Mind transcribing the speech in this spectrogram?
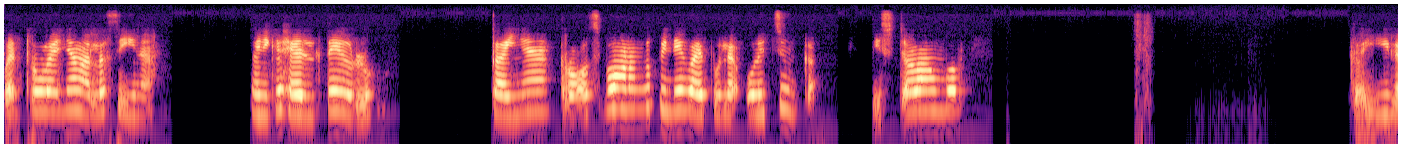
പെട്രോൾ കഴിഞ്ഞാൽ നല്ല സീനാ എനിക്ക് ഹെൽത്തേ ഉള്ളൂ. കഴിഞ്ഞ ക്രോസ് ബോ ആണെങ്കിൽ പിന്നെയും കുഴപ്പമില്ല. ഒളിച്ചു നിൽക്കാം പിസ്റ്റോൾ ആവുമ്പം കയ്യില.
